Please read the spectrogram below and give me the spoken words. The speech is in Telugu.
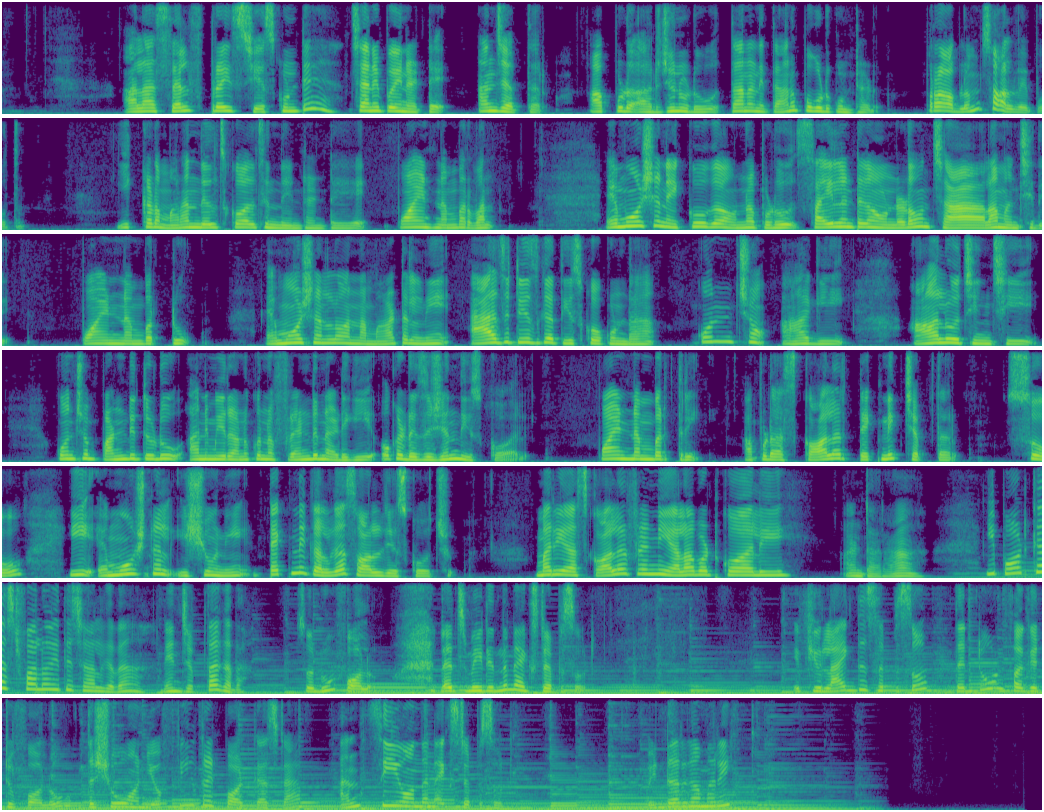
అలా సెల్ఫ్ ప్రైజ్ చేసుకుంటే చనిపోయినట్టే అని చెప్తారు. అప్పుడు అర్జునుడు తనని తాను పొగుడుకుంటాడు. ప్రాబ్లం సాల్వ్ అయిపోతుంది. ఇక్కడ మనం తెలుసుకోవాల్సింది ఏంటంటే పాయింట్ నెంబర్ వన్ ఎమోషన్ ఎక్కువగా ఉన్నప్పుడు సైలెంట్గా ఉండడం చాలా మంచిది. Point number two. ఎమోషన్లో అన్న మాటల్ని యాజ్ ఇట్ ఈజ్గా తీసుకోకుండా కొంచెం ఆగి ఆలోచించి కొంచెం పండితుడు అని మీరు అనుకున్న ఫ్రెండ్ని అడిగి ఒక డెసిషన్ తీసుకోవాలి. Point number three. అప్పుడు ఆ స్కాలర్ టెక్నిక్ చెప్తారు. సో ఈ ఎమోషనల్ ఇష్యూని టెక్నికల్గా సాల్వ్ చేసుకోవచ్చు. మరి ఆ స్కాలర్ ఫ్రెండ్ని ఎలా పట్టుకోవాలి? అంటారా? ఈ పాడ్కాస్ట్ ఫాలో అయితే చాలు కదా? నేను చెప్తా కదా? So do follow let's meet in the next episode If you like this episode, then don't forget to follow the show on your favorite podcast app and see you on the next episode. వింటారుగా మరి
